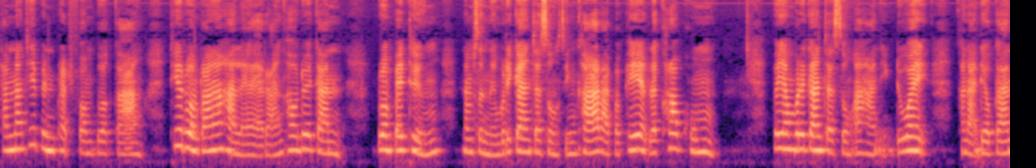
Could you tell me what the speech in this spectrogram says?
ทำหน้าที่เป็นแพลตฟอร์มตัวกลาง ที่รวมร้านอาหารหลาย ๆ ร้านเข้าด้วยกัน รวมไปถึงนำเสนอบริการจัดส่งสินค้าหลายประเภทและครอบคลุม ไปยังบริการจัดส่งอาหารอีกด้วย ขณะเดียวกัน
